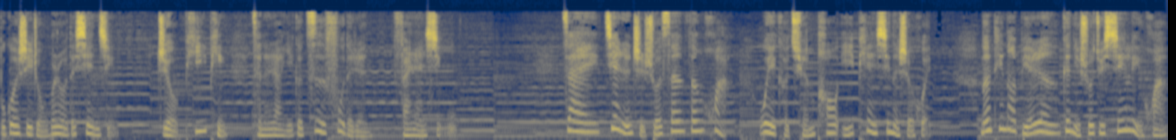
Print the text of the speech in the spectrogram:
不过是一种温柔的陷阱，只有批评才能让一个自负的人幡然醒悟。在见人只说三分话，未可全抛一片心的社会，能听到别人跟你说句心里话，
